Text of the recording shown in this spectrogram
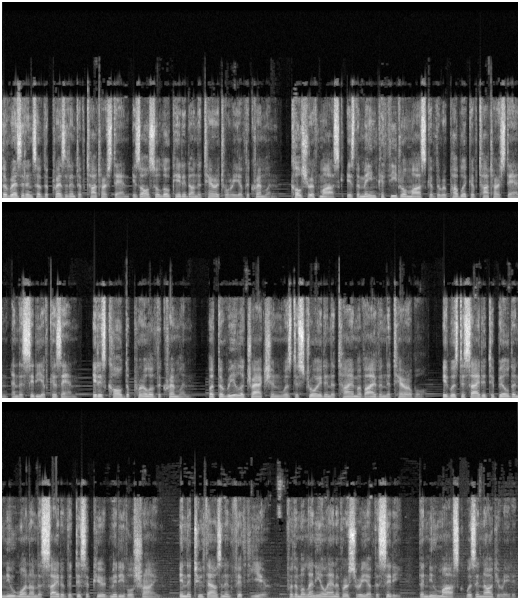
The residence of the President of Tatarstan is also located on the territory of the Kremlin. Kulsharif Mosque is the main cathedral mosque of the Republic of Tatarstan and the city of Kazan. It is called the Pearl of the Kremlin, but the real attraction was destroyed in the time of Ivan the Terrible. It was decided to build a new one on the site of the disappeared medieval shrine. In the 2005 year, for the millennial anniversary of the city, the new mosque was inaugurated.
